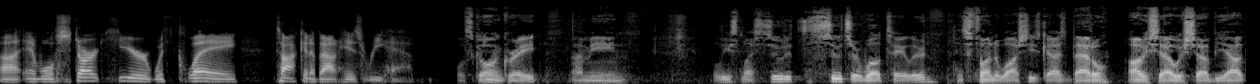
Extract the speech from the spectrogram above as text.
and we'll start here with Klay talking about his rehab. Well, it's going great. I mean, at least my suit, suits are well tailored. It's fun to watch these guys battle. Obviously, I wish I'd be out.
